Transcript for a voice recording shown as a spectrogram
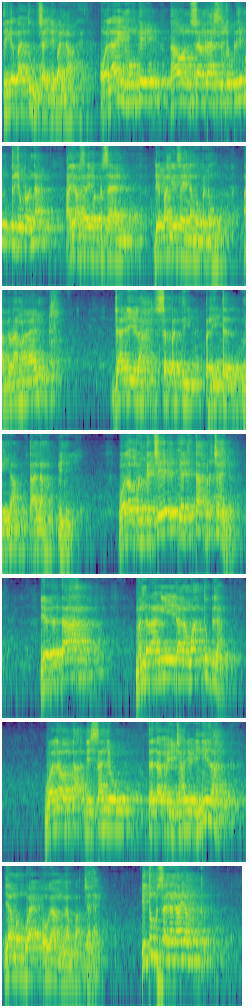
Tiga batu saya di bandar. Orang lain mungkin tahun 1975 76 ayah saya berpesan dia panggil saya nama penuh. Abdul Rahman jadilah seperti pelita minyak tanah ini. Walaupun kecil ia tetap percaya ia tetap menerangi dalam waktu gelap. Walau tak disanjung tetapi cahaya inilah yang membuat orang nampak jalan. Itu pesanan ayah.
